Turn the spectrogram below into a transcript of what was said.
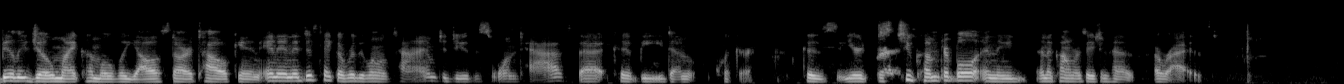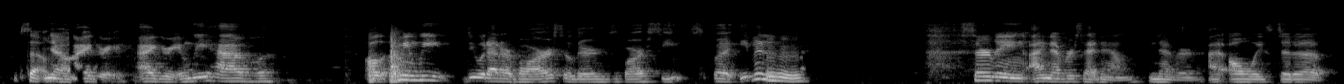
Billy Joe might come over, y'all start talking, and then it just take a really long time to do this one task that could be done quicker because you're just right. too comfortable and the and a conversation has arisen. So no, I agree. I agree. And we have all I mean, we do it at our bar, so there's bar seats, but even mm-hmm. serving, I never sat down. Never. I always stood up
